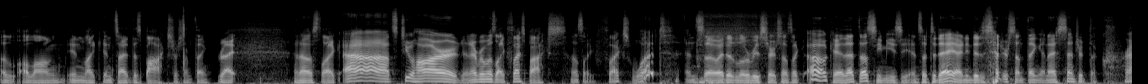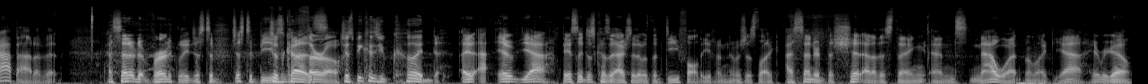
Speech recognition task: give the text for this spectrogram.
a- along in like inside this box or something. Right. And I was like, ah, it's too hard. And everyone was like, Flexbox. I was like, Flex what? And so I did a little research. And I was like, oh, okay, that does seem easy. And so today I needed to center something, and I centered the crap out of it. I centered it vertically just to just to be Just because. thorough. Just because you could. I, I, it- yeah, basically just because actually that was the default. Even it was just like I centered the shit out of this thing, and now what? And I'm like, yeah, here we go.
